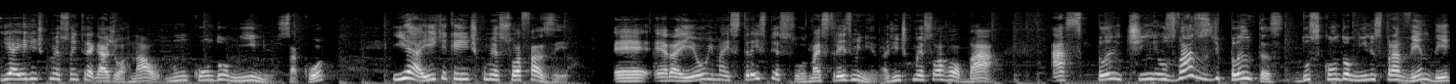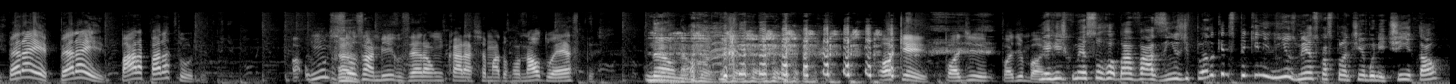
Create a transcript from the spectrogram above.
e aí a gente começou a entregar jornal num condomínio, sacou? E aí o que, que a gente começou a fazer? É, era eu e mais três pessoas, mais três meninos. A gente começou a roubar as plantinhas, os vasos de plantas dos condomínios pra vender. Pera aí, pera aí. Para, para tudo. Um dos Ah. seus amigos era um cara chamado Ronaldo Esper. Não, não. ok, pode, pode ir embora. E a gente começou a roubar vasinhos de planta, aqueles pequenininhos mesmo, com as plantinhas bonitinhas e tal.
